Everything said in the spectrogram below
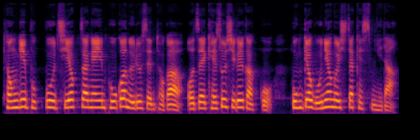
경기 북부 지역장애인 보건의료센터가 어제 개소식을 갖고 본격 운영을 시작했습니다.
